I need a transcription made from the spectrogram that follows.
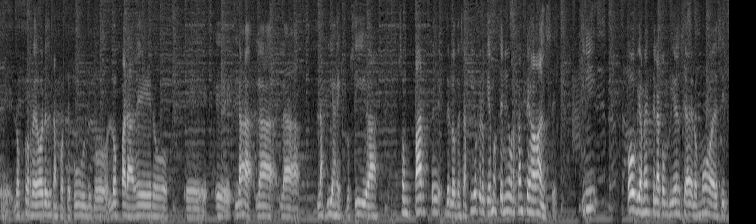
eh, los corredores de transporte público, los paraderos, eh, la, la, la, las vías exclusivas, son parte de los desafíos, pero que hemos tenido bastantes avances. Y obviamente la convivencia de los modos, es decir,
